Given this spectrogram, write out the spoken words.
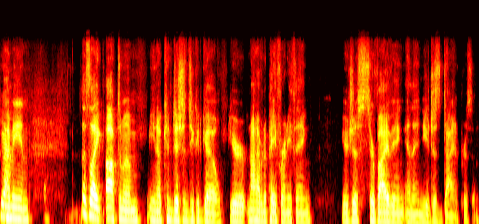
Yeah. I mean, that's like optimum, you know, conditions you could go. You're not having to pay for anything. You're just surviving and then you just die in prison.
